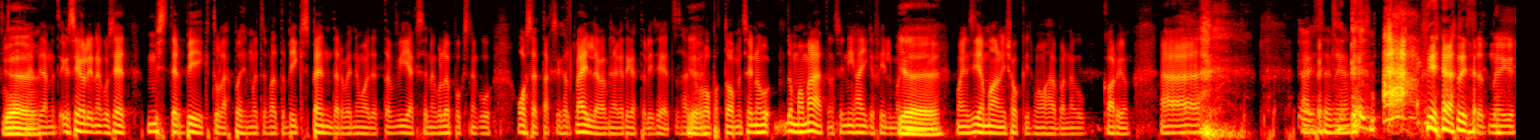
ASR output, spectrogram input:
ta pidanud, ega see oli nagu see, et Mr Big tuleb põhimõtteliselt vaata Big Spender või niimoodi, et ta viiakse nagu lõpuks nagu ostetakse sealt välja või midagi, tegelikult oli see, et sa said Jaa. yeah. lobotoomi, see oli nagu, no ma mäletan, see oli nii haige film jaa, ma olin siiamaani šokis, ma vahepeal nagu karjun äh. see jah lihtsalt nagu,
